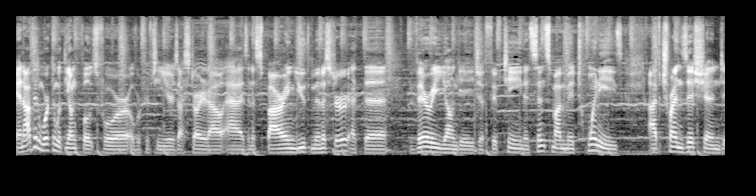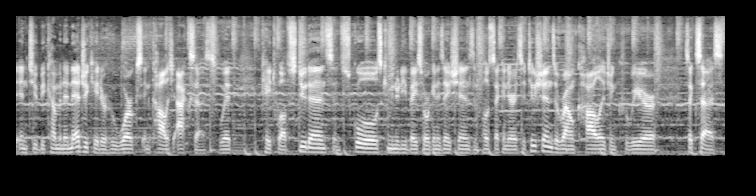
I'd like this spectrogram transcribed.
And I've been working with young folks for over 15 years. I started out as an aspiring youth minister at the very young age of 15. And since my mid 20s, I've transitioned into becoming an educator who works in college access with K 12 students and schools, community based organizations, and post secondary institutions around college and career success.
